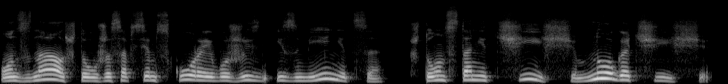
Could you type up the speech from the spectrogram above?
Он знал, что уже совсем скоро его жизнь изменится, что он станет чище, много чище,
